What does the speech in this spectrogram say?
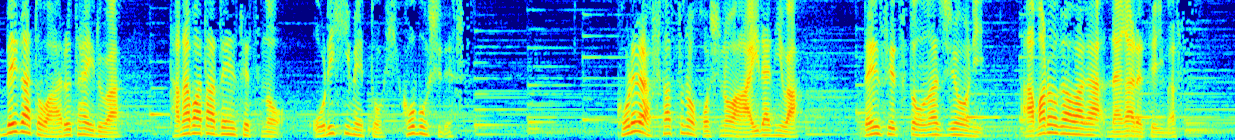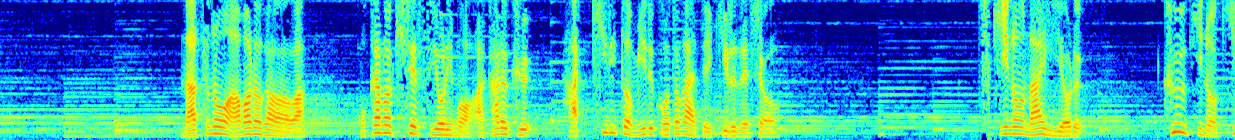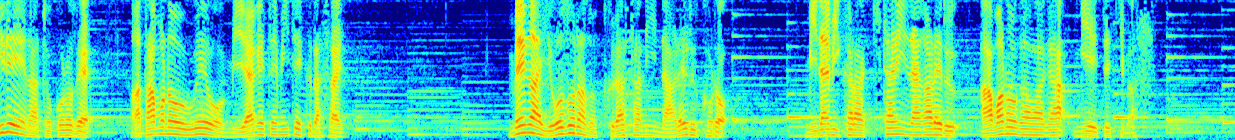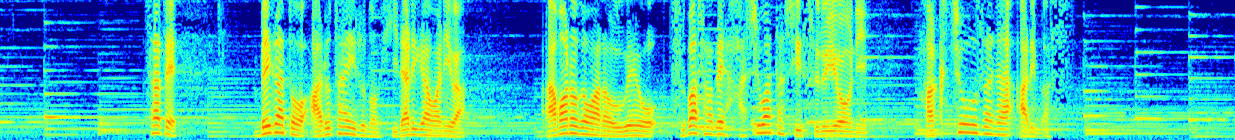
ベガとアルタイルは七夕伝説の織姫と彦星です。これら2つの星の間には伝説と同じように天の川が流れています。夏の天の川は他の季節よりも明るくはっきりと見ることができるでしょう。月のない夜空気のきれいなところで頭の上を見上げてみてください。目が夜空の暗さになれる頃南から北に流れる天の川が見えてきます。さてベガとアルタイルの左側には天の川の上を翼で橋渡しするように白鳥座があります。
